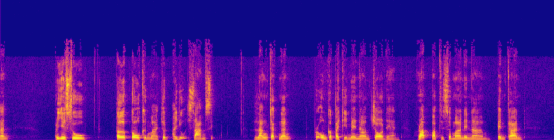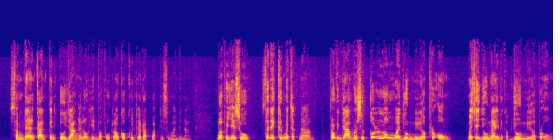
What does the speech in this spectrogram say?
นั้น พระเยซูเติบโตขึ้นมาจนอายุ 30 หลังจากนั้นพระองค์ก็ไปที่แม่น้ำจอแดน รับบัพติศมาในน้ำเป็นการสำแดงการเป็นตัวอย่างให้เราเห็นว่าพวกเราก็ควรจะรับบัพติศมาในน้ำเมื่อพระเยซูเสด็จขึ้นมาจากน้ำพระวิญญาณบริสุทธิ์ก็ลงมาอยู่เหนือพระองค์ ไม่ใช่อยู่ในนะครับอยู่เหนือพระองค์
